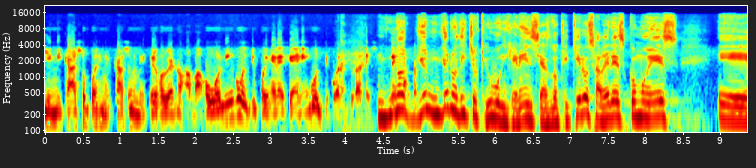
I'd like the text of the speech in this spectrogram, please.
y en mi caso, pues en el caso del Ministerio de Gobierno jamás hubo ningún tipo de injerencia de ningún tipo de naturaleza. No, yo, yo no he dicho que hubo injerencias, lo que quiero saber es cómo es eh,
